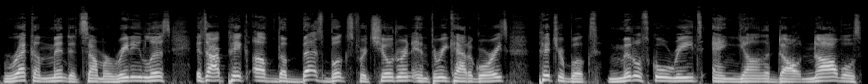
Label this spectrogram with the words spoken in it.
recommended summer reading list. It's our pick of the best books for children in three categories picture books, middle school reads, and young adult novels.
